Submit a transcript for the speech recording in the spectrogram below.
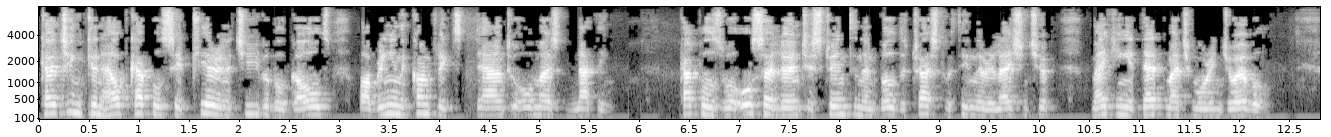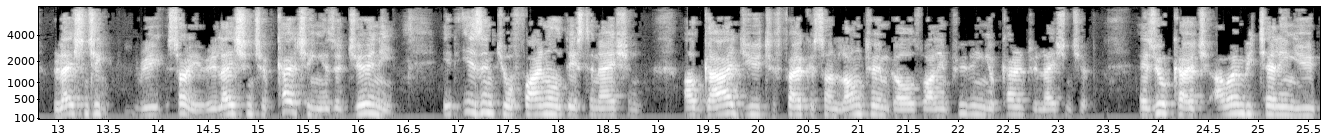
Coaching can help couples set clear and achievable goals while bringing the conflicts down to almost nothing. Couples will also learn to strengthen and build the trust within the relationship, making it that much more enjoyable. Relationship re, sorry, relationship coaching is a journey. It isn't your final destination. I'll guide you to focus on long-term goals while improving your current relationship. As your coach, I won't be telling you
